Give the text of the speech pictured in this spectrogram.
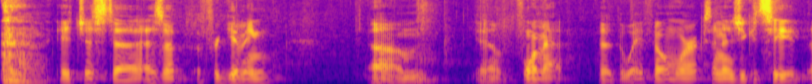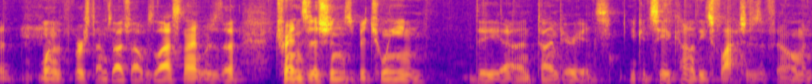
it just uh, as a, a forgiving, um, you know, format, the, the way film works. And as you could see, uh, one of the first times I saw it was last night. Was the transitions between the uh, time periods. You could see kind of these flashes of film and.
